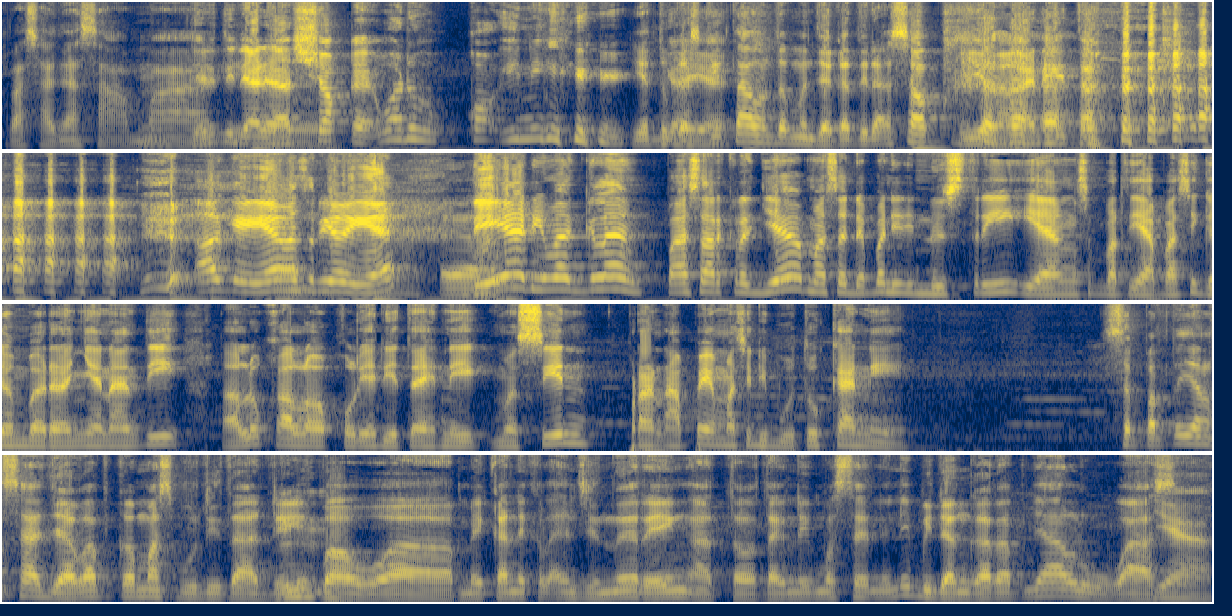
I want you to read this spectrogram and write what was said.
rasanya sama. Jadi gitu. tidak ada shock kayak, waduh kok ini. Ya tugas Nggak kita untuk menjaga tidak shock. Iya kan itu. Oke ya Mas Rio ya. Dea di Magelang, pasar kerja masa depan di industri yang seperti apa sih gambarannya nanti? Lalu kalau kuliah di teknik mesin, peran apa yang masih dibutuhkan nih? Seperti yang saya jawab ke Mas Budi tadi Hmm. bahwa mechanical engineering atau teknik mesin ini bidang garapnya luas. Ya.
